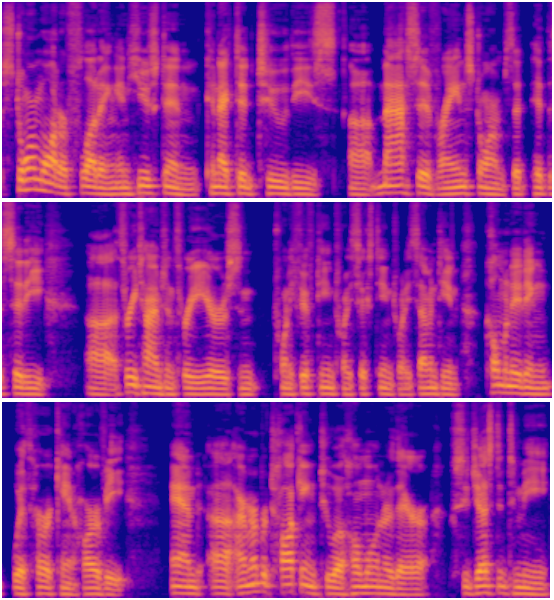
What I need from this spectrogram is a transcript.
stormwater flooding in Houston connected to these uh, massive rainstorms that hit the city uh, three times in three years in 2015, 2016, 2017, culminating with Hurricane Harvey. And uh, I remember talking to a homeowner there who suggested to me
